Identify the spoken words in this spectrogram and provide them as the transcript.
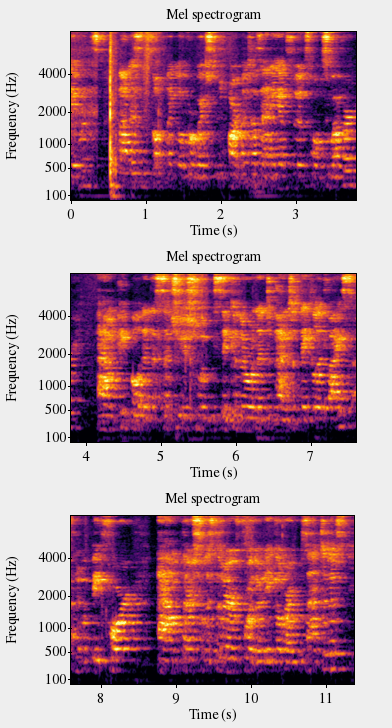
claimants, that isn't something over which the department has any influence whatsoever. Um, people in this situation would be seeking their own independent legal advice, and it would be for um, their solicitor, for their legal representative,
